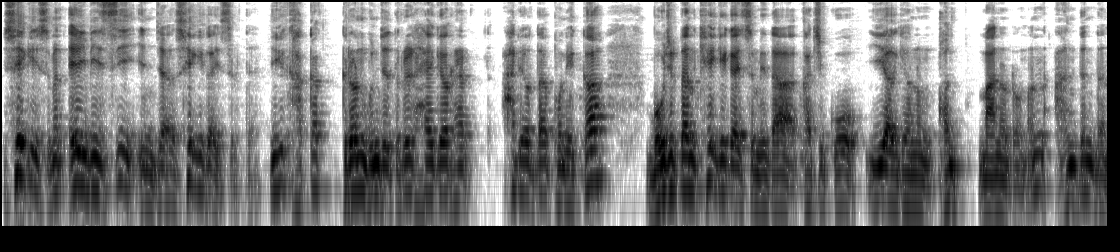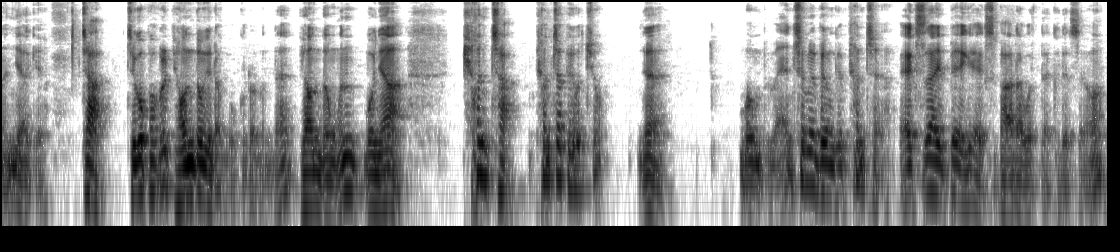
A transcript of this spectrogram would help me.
세개 있으면 A, B, C 인자 세 개가 있을 때 이게 각각 그런 문제들을 해결하려다 보니까 모집단 K개가 있습니다. 가지고 이야기하는 것만으로는 안 된다는 이야기예요. 자, 제곱합을 변동이라고 그러는데 변동은 뭐냐? 편차. 편차 배웠죠? 예. 뭐 맨 처음에 배운 게 편차. xi 빼기 x바라고 할때 그랬어요.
